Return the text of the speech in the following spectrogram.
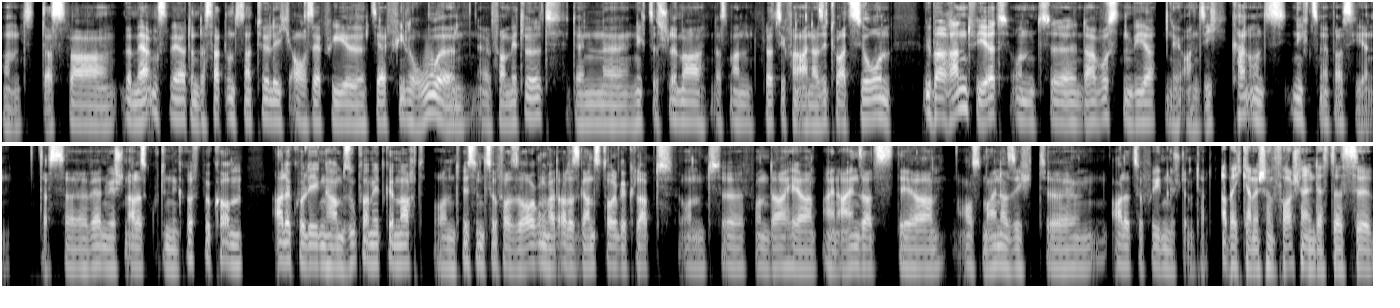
Und das war bemerkenswert und das hat uns natürlich auch sehr viel, sehr viel Ruhe äh, vermittelt, denn äh, nichts ist schlimmer, dass man plötzlich von einer Situation überrannt wird und äh, da wussten wir, nee, an sich kann uns nichts mehr passieren. Das äh, werden wir schon alles gut in den Griff bekommen. Alle Kollegen haben super mitgemacht und bis hin zur Versorgung hat alles ganz toll geklappt und äh, von daher ein Einsatz, der aus meiner Sicht äh, alle zufrieden gestimmt hat. Aber ich kann mir schon vorstellen, dass das äh,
